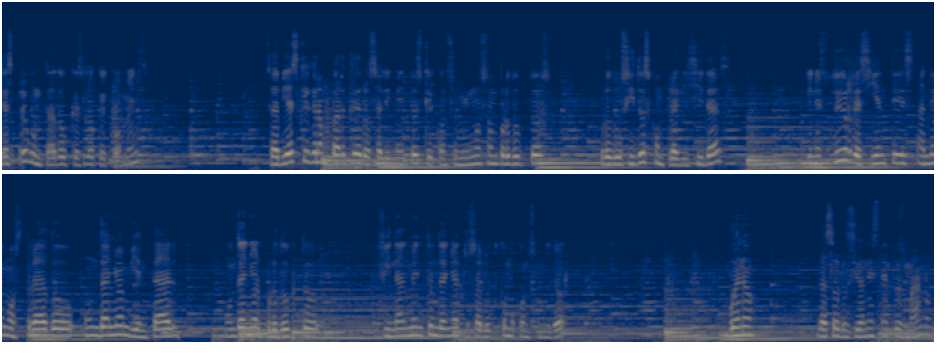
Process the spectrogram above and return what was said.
¿Te has preguntado qué es lo que comes? ¿Sabías que gran parte de los alimentos que consumimos son productos producidos con plaguicidas? Que en estudios recientes han demostrado un daño ambiental, un daño al producto y finalmente un daño a tu salud como consumidor? Bueno, la solución está en tus manos.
